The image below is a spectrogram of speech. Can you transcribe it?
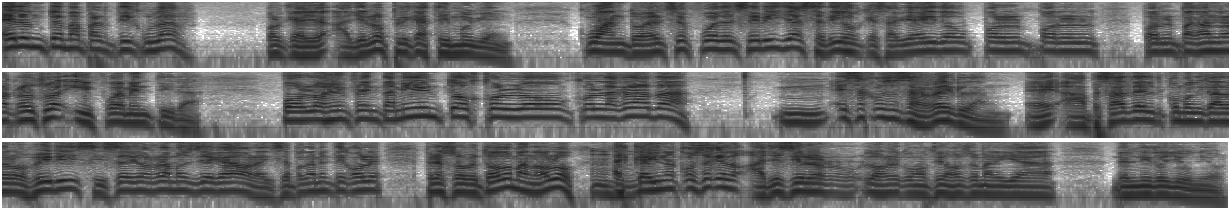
Era un tema particular, porque ayer, ayer lo explicasteis muy bien. Cuando él se fue del Sevilla, se dijo que se había ido por, por, pagando la cláusula y fue mentira. Por los enfrentamientos con, lo, con la grada, mm, esas cosas se arreglan. ¿eh? A pesar del comunicado de los Viris, si Sergio Ramos llega ahora y se puede meter goles, pero sobre todo Manolo, es que hay una cosa que lo- ayer sí lo, lo reconoció José María del Nido Junior,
